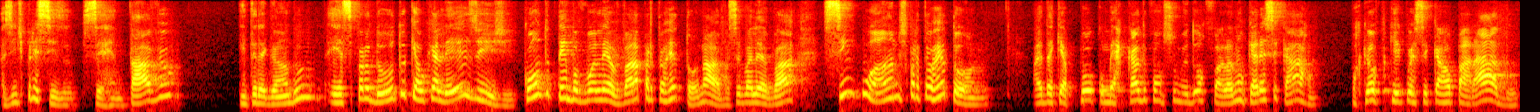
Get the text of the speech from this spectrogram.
A gente precisa ser rentável entregando esse produto, que é o que a lei exige. Quanto tempo eu vou levar para ter o retorno? Ah, você vai levar cinco anos para ter o retorno. Aí daqui a pouco o mercado consumidor fala: não quero esse carro, porque eu fiquei com esse carro parado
